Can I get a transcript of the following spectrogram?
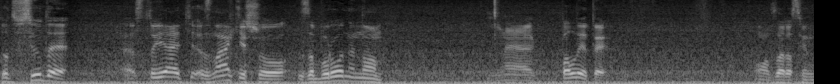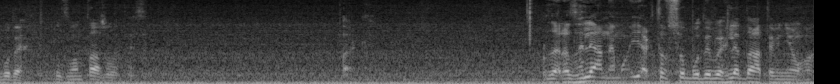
Тут всюди е, стоять знаки, що заборонено е, палити. От зараз він буде розвантажуватись. Так. Зараз глянемо, як то все буде виглядати в нього.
